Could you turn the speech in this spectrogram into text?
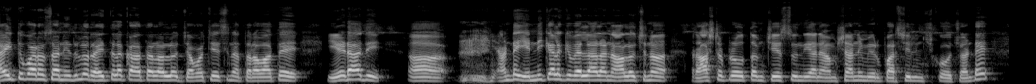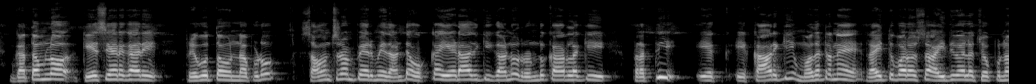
రైతు భరోసా నిధులు రైతుల ఖాతాలలో జమ చేసిన తర్వాతే ఏడాది అంటే ఎన్నికలకు వెళ్ళాలనే ఆలోచన రాష్ట్ర ప్రభుత్వం చేస్తుంది అనే అంశాన్ని మీరు పరిశీలించుకోవచ్చు. అంటే గతంలో కేసీఆర్ గారి ప్రభుత్వం ఉన్నప్పుడు సంవత్సరం పేరు మీద అంటే ఒక్క ఏడాదికి గాను రెండు కార్లకి ప్రతి కార్కి కారుకి మొదటనే రైతు భరోసా ఐదు వేల చొప్పున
